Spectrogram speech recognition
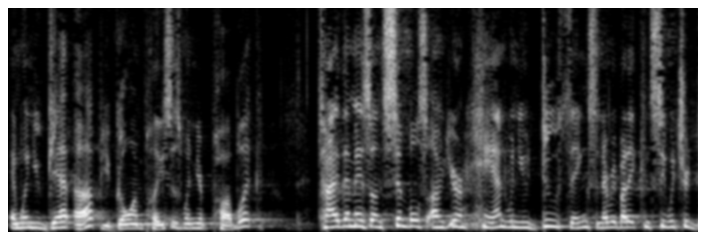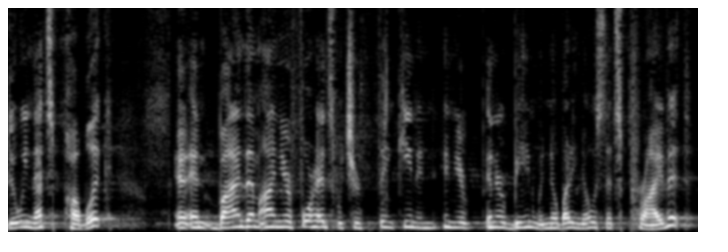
And when you get up, you go on places when you're public. Tie them as on symbols on your hand when you do things and everybody can see what you're doing. That's public. And, and bind them on your foreheads, what you're thinking in, in your inner being when nobody knows. That's private.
